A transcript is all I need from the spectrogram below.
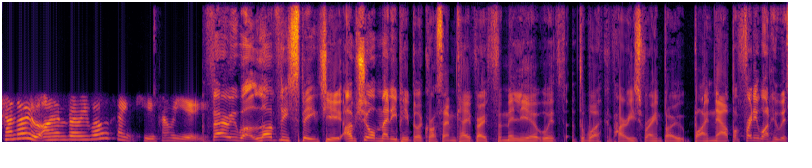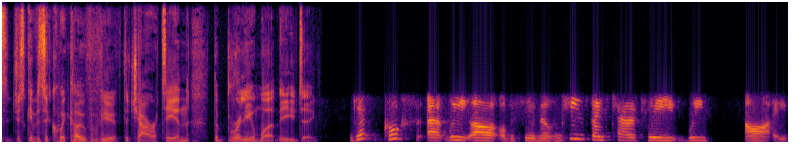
Hello, I am very well, thank you. How are you? Very well. Lovely to speak to you. I'm sure many people across MK are very familiar with the work of Harry's Rainbow by now, but for anyone who isn't, just give us a quick overview of the charity and the brilliant work that you do. Yes, of course. Uh, we are obviously a Milton Keynes based charity. We are a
